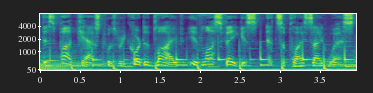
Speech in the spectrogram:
This podcast was recorded live in Las Vegas at SupplySide West.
